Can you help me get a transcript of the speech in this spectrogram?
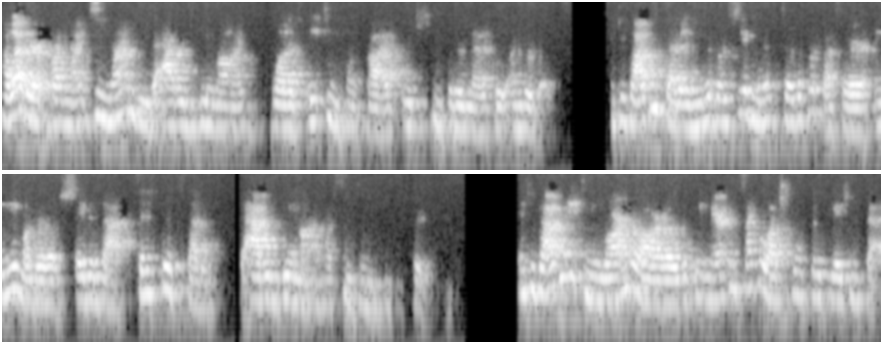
However, by 1990, the average BMI was 18.5, which is considered medically underweight. In 2007, University of Minnesota professor Amy Wunderlich stated that since this study, the average BMI has continued to decrease. In 2018, Lauren Bararo with the American Psychological Association said,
